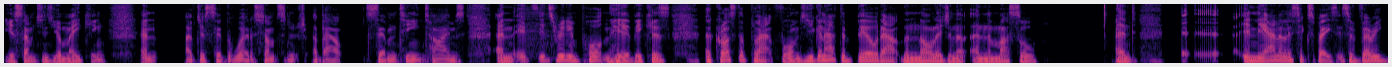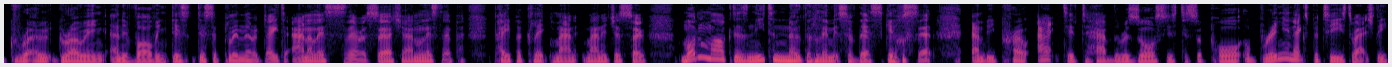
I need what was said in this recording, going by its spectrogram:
the assumptions you're making. And I've just said the word assumption about 17 times. And it's it's really important here because across the platforms, you're going to have to build out the knowledge and the, and the muscle and uh, in the analytic space, it's a very grow, growing and evolving dis- discipline. There are data analysts, there are search analysts, there are pay per click man- managers. So modern marketers need to know the limits of their skill set and be proactive to have the resources to support or bring in expertise to actually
